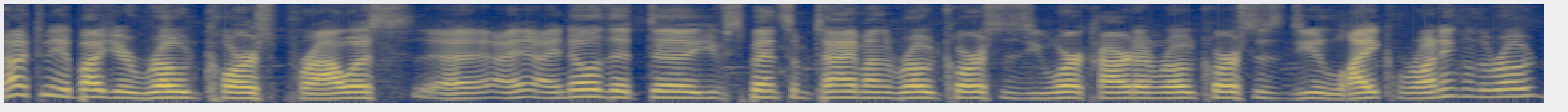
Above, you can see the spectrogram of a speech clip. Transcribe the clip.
talk to me about your road course prowess. Uh, I, I, know that uh, you've spent some time on the road courses. You work hard on road courses. Do you like running on the road?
